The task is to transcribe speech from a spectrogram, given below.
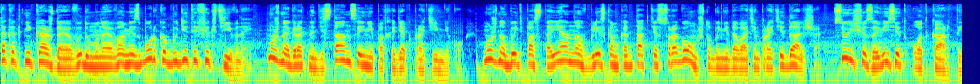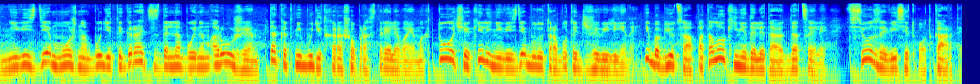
так как не каждая выдуманная вами сборка будет эффективной. Можно играть на дистанции, не подходя к противнику. Можно быть постоянно в близком контакте с врагом, чтобы не давать им пройти дальше. Все еще зависит от карты, не везде можно будет играть с дальнобойным оружием, так как не будет хорошо хорошо простреливаемых точек или не везде будут работать джавелины, ибо бьются о потолок и не долетают до цели. Все зависит от карты.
